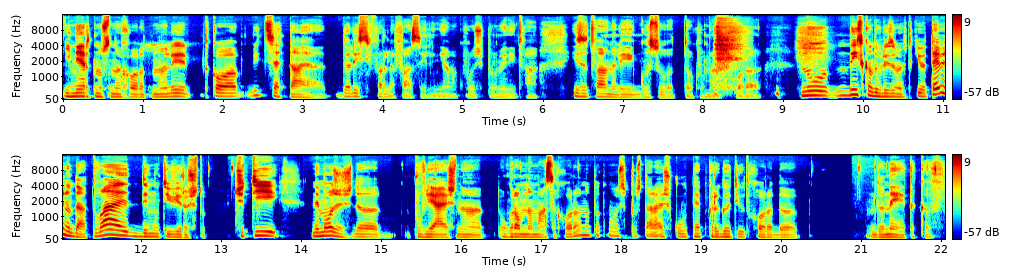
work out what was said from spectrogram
инертност на хората, нали? Такова, и се тая, дали си фърля фаса или няма, какво ще промени това. И затова, нали, гласуват толкова малко хора. Но не искам да влизаме в такива теми, но да, това е демотивиращо. Че ти не можеш да повлияеш на огромна маса хора, но пък можеш да се постараеш около теб кръгът ти от хора да да не е такъв.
